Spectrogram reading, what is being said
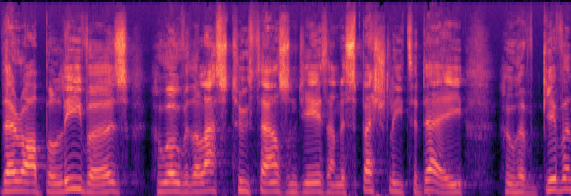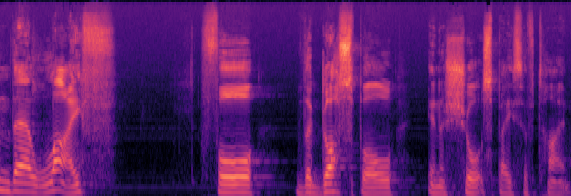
there are believers who, over the last 2,000 years, and especially today, who have given their life for the gospel in a short space of time.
